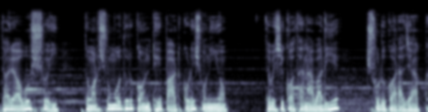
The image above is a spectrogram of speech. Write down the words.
তাহলে অবশ্যই তোমার সুমধুর কণ্ঠে পাঠ করে শুনিও। তো বেশি কথা না বাড়িয়ে শুরু করা যাক।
